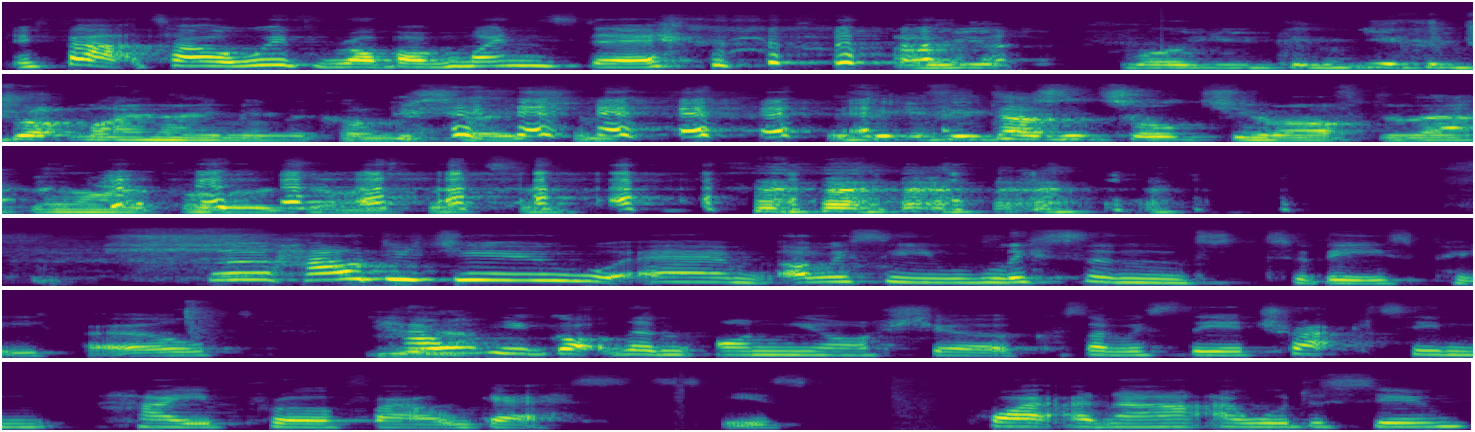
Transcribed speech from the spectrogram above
In fact, I was with Rob on Wednesday. oh, you, well, you can you can drop my name in the conversation. if, if he doesn't talk to you after that, then I apologise. But uh, so, how did you? Um, obviously, you listened to these people. How yeah. have you got them on your show? Because obviously, attracting high-profile guests is quite an art, I would assume.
